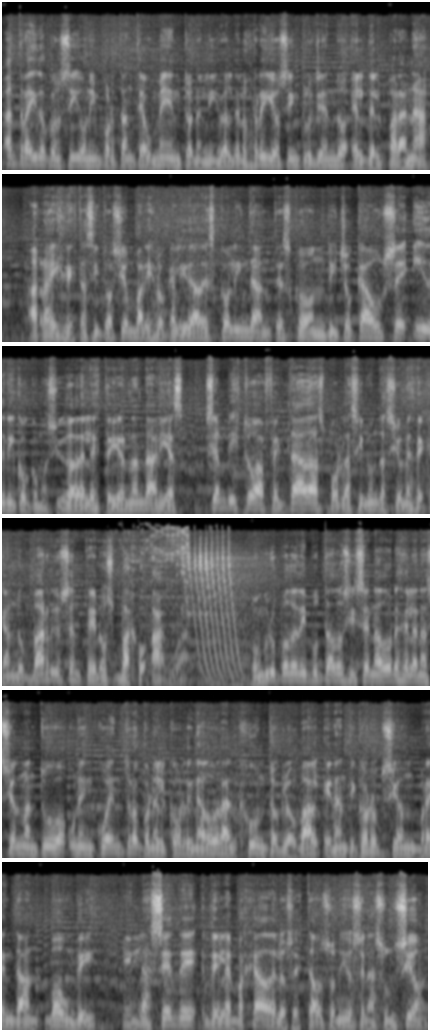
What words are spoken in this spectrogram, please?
han traído consigo un importante aumento en el nivel de los ríos, incluyendo el del Paraná. A raíz de esta situación, varias localidades colindantes con dicho cauce hídrico como Ciudad del Este y Hernandarias se han visto afectadas por las inundaciones dejando barrios enteros bajo agua. Un grupo de diputados y senadores de la Nación mantuvo un encuentro con el coordinador adjunto global en anticorrupción Brendan Boundy en la sede de la Embajada de los Estados Unidos en Asunción.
